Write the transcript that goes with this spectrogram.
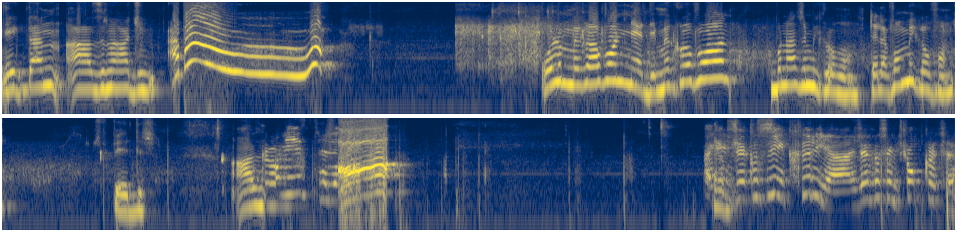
ekranın ağzını acı. Abo! Oğlum mikrofon nerede? Mikrofon. Bu nasıl mikrofon? Telefon mikrofonu. Süperdir. Telefon. Aa! Ay, jacuzziyi kır ya. Jacuzzi çok kötü.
